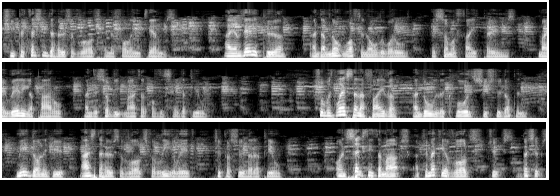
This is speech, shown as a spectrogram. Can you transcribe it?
she petitioned the House of Lords in the following terms. I am very poor, and am not worth in all the world the sum of five pounds, my wearing apparel, and the subject matter of the said appeal. So with less than a fiver, and only the clothes she stood up in, May Donoghue asked the House of Lords for legal aid to pursue her appeal. On 16th of March, a committee of Lords, Dukes, Bishops,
